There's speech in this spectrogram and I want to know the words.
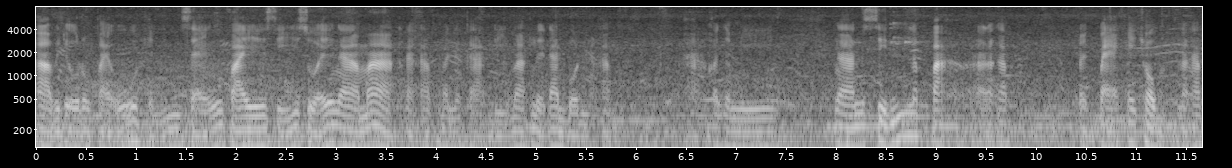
อ่าวิดีโอลงไปโอ้เห็นแสงไฟสีสวยงามมากนะครับบรรยากาศดีมากเลยด้านบนนะครับอ่าก็จะมีงานศิลปะนะครับ แปลกๆให้ชมนะครับ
